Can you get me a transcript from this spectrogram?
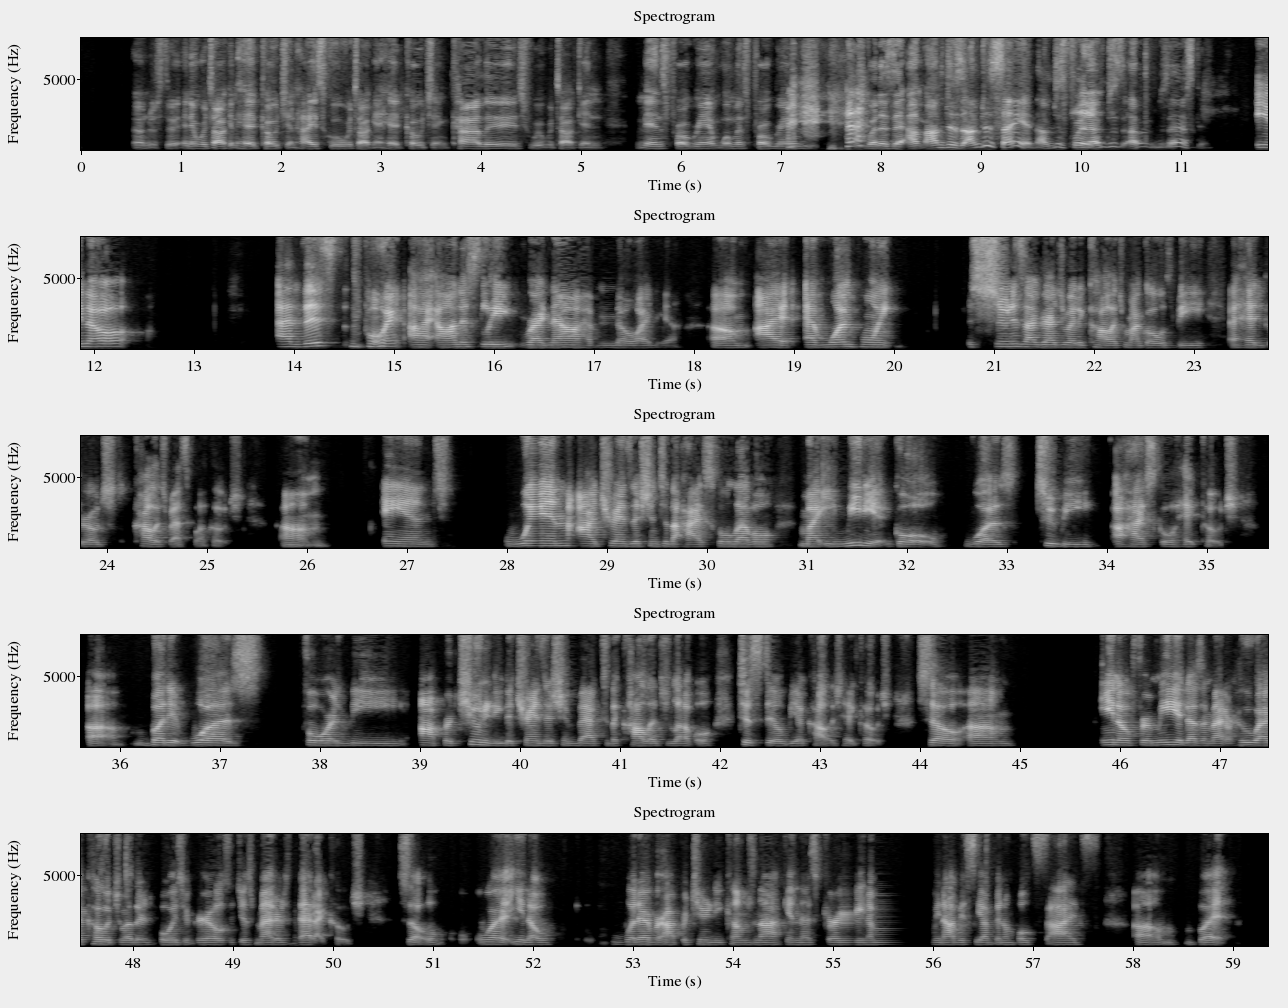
Understood. And then we're talking head coach in high school. We're talking head coach in college. We we're talking men's program, women's program. what is that? I'm, I'm just, I'm just saying. I'm just putting. I'm just, I'm just asking. You know, at this point, I honestly, right now, I have no idea. Um, I at one point, as soon as I graduated college, my goal was be a head coach, college basketball coach. Mm-hmm. Um, and when I transitioned to the high school level, my immediate goal was to be a high school head coach. Uh, but it was for the opportunity to transition back to the college level to still be a college head coach. So, um, you know, for me, it doesn't matter who I coach, whether it's boys or girls, it just matters that I coach. So, what, you know, whatever opportunity comes knocking, that's great. I mean, obviously, I've been on both sides um, but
